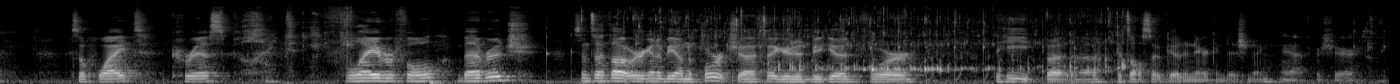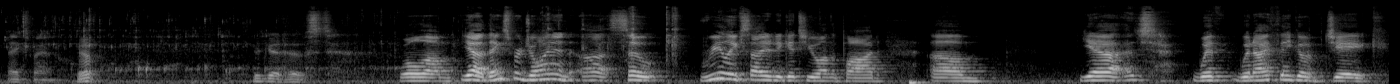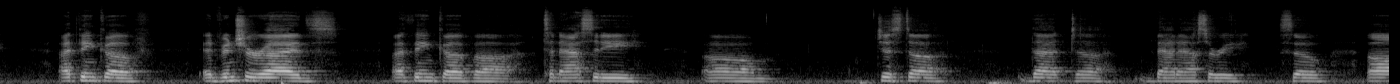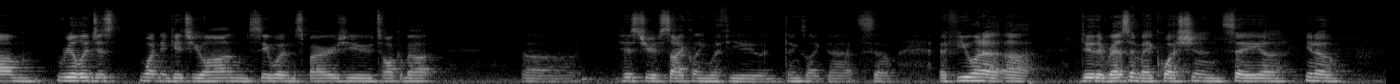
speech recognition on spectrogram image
It's a white, crisp, Light. Flavorful beverage. Since I thought we were going to be on the porch, I figured it'd be good for the heat, but uh, it's also good in air conditioning. Yeah, for sure. Thanks, man. Yep. You're a good host. Well, um, yeah, thanks for joining. Uh, so, really excited to get you on the pod. Um, yeah, just, with when I think of Jake, I think of adventure rides. I think of uh, tenacity. Um, just uh, that uh, badassery. So, um, really, just wanting to get you on, see what inspires you, talk about uh, history of cycling with you and things like that. So, if you want to uh, do the resume question, say, uh, you know,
